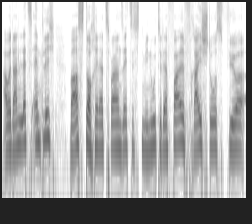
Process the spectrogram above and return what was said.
Aber dann letztendlich war es doch in der 62. Minute der Fall. Freistoß für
